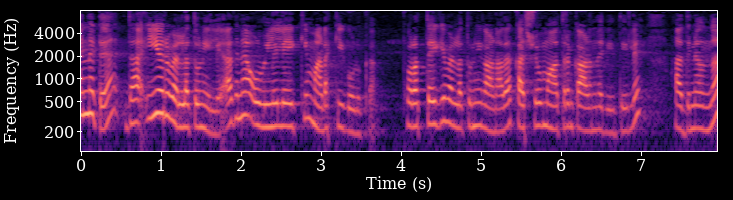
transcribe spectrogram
എന്നിട്ട് ദാ ഈ ഒരു വെള്ളത്തുണി ഇല്ലേ അതിനെ ഉള്ളിലേക്ക് മടക്കി കൊടുക്കുക. പുറത്തേക്ക് വെള്ളത്തുണി കാണാതെ കശുവ് മാത്രം കാണുന്ന രീതിയിൽ അതിനെ ഒന്ന്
